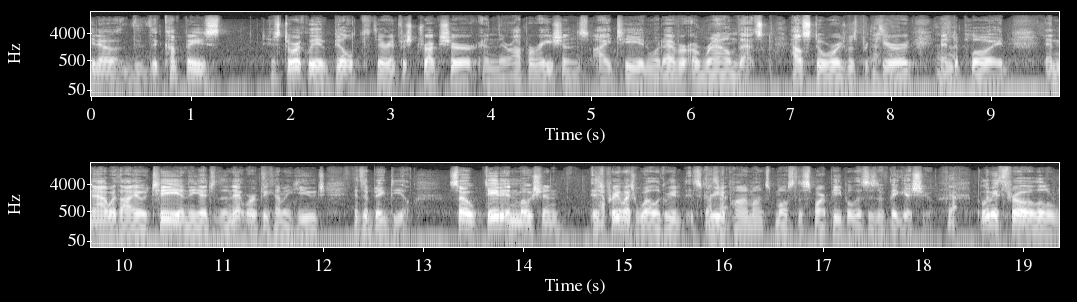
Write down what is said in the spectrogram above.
You know, the, the companies historically have built their infrastructure and their operations, IT and whatever, around that, how storage was procured right. and right. deployed. And now with IoT and the edge of the network becoming huge, it's a big deal. So data in motion is pretty much well agreed, it's agreed right. upon amongst most of the smart people, this is a big issue. Yep. But let me throw a little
